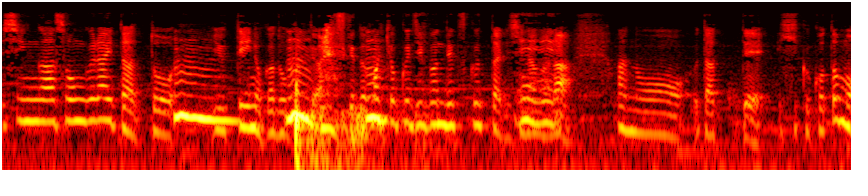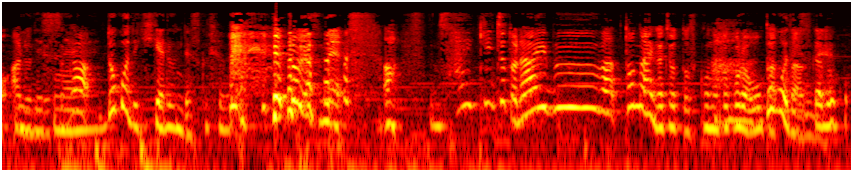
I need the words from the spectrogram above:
シンガーソングライターとうん言っていいのかどうかってあれですけど、うんまあ、曲自分で作ったりしながら、あの歌って弾くこともあるんですがいいね。どこで聴けるんですか。それえっとですねあ最近ちょっとライブは都内がちょっとこのところは多かったんでどこですか。どこ？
